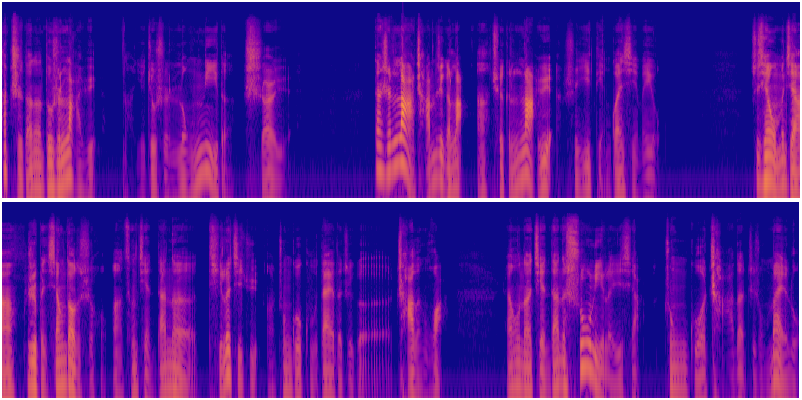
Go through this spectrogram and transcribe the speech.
它指的呢都是腊月啊，也就是农历的十二月。但是腊茶的这个“腊”啊，却跟腊月是一点关系也没有。之前我们讲日本香道的时候啊，曾简单的提了几句啊，中国古代的这个茶文化，然后呢，简单的梳理了一下中国茶的这种脉络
